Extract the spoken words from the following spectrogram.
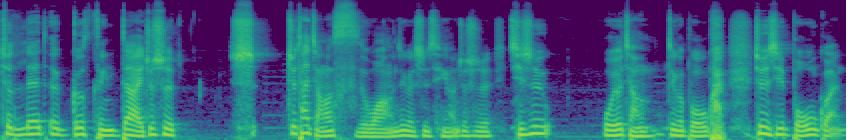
To let a good thing die，就是是就他讲到死亡这个事情啊，就是其实我有讲这个博物馆，就是其实博物馆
